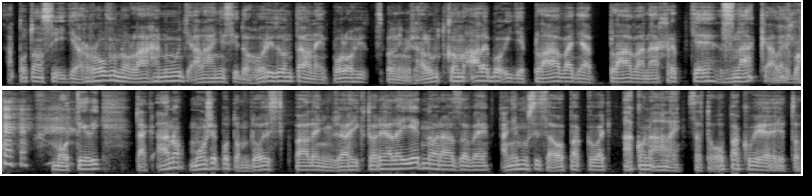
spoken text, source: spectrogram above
a potom si ide rovno lahnúť a lahne si do horizontálnej polohy s plným žalúdkom, alebo ide plávať a pláva na chrbte, znak alebo motýlik, tak áno, môže potom dojsť k páleniu žahy, ktoré ale je jednorázové a nemusí sa opakovať. Ako náhle sa to opakuje, je to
